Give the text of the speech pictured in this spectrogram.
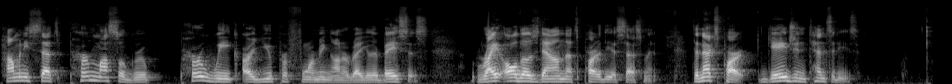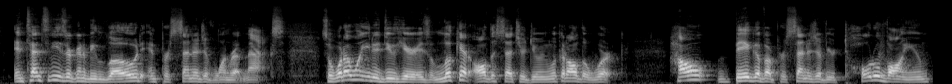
How many sets per muscle group per week are you performing on a regular basis? Write all those down, that's part of the assessment. The next part, gauge intensities. Intensities are going to be load and percentage of one rep max. So what I want you to do here is look at all the sets you're doing, look at all the work. How big of a percentage of your total volume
